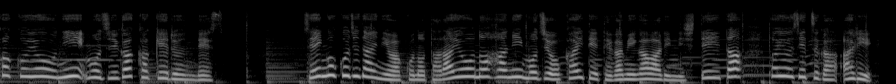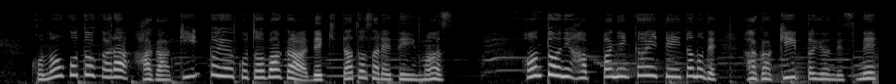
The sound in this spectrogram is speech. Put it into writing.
書くように文字が書けるんです。戦国時代にはこのタラ用の葉に文字を書いて手紙代わりにしていたという説がありこのことからはがきという言葉ができたとされています。本当に葉っぱに書いていたのではがきというんですね。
